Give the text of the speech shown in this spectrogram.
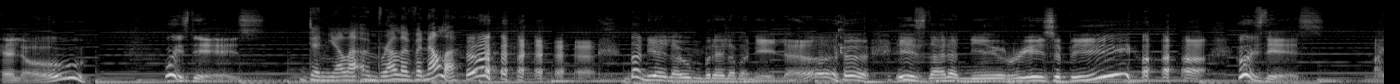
Hello? Who is this? Daniela Umbrella Vanilla. Daniela Umbrella Vanilla. Is that a new recipe? Who is this? I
